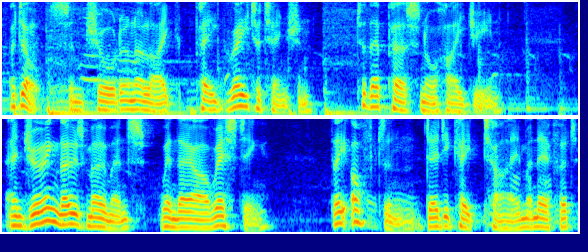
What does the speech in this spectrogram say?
Adults and children alike pay great attention to their personal hygiene. And during those moments when they are resting, they often dedicate time and effort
